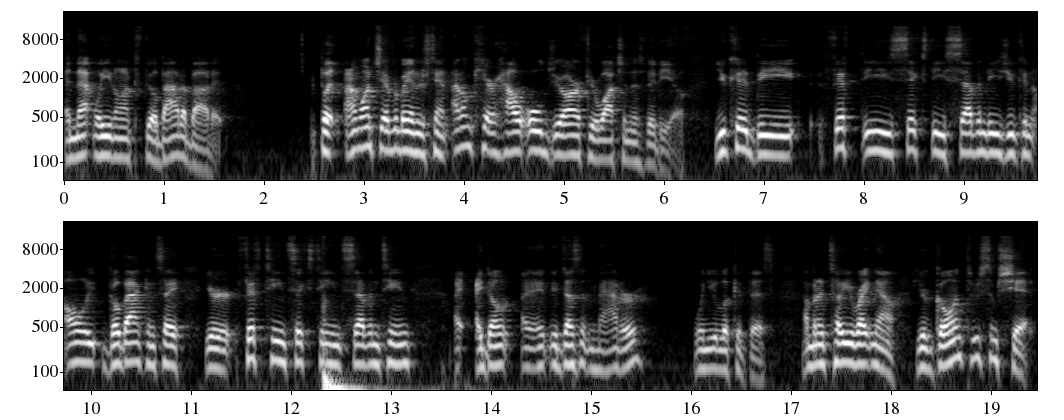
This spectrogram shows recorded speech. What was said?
And that way you don't have to feel bad about it. But I want you everybody to understand, I don't care how old you are if you're watching this video. You could be 50s, 60s, 70s. You can always go back and say you're 15, 16, 17. I, I don't, I, it doesn't matter when you look at this. I'm going to tell you right now, you're going through some shit.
